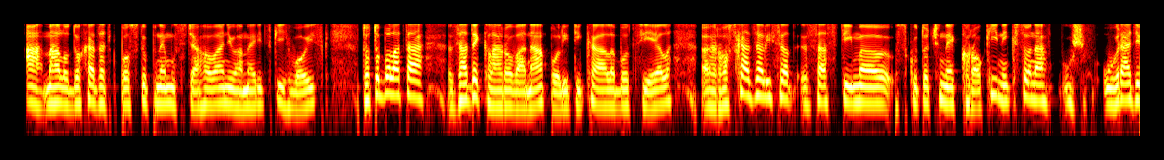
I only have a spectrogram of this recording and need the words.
a malo dochádzať k postupnému sťahovaniu amerických vojsk. Toto bola tá zadeklarovaná politika alebo cieľ. Rozchádzali sa, sa s tým e, skutočné kroky roky Nixona už v úrade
